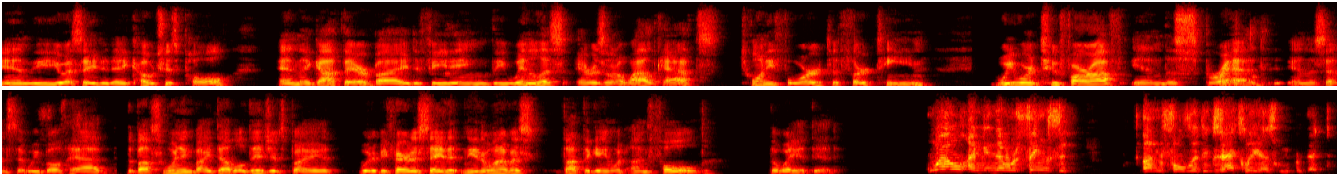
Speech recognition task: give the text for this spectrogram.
in the USA Today coaches poll, and they got there by defeating the winless Arizona Wildcats 24 to 13. We weren't too far off in the spread in the sense that we both had the Buffs winning by double digits, but would it be fair to say that neither one of us thought the game would unfold the way it did? Well, I mean, there were things that unfolded exactly as we predicted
